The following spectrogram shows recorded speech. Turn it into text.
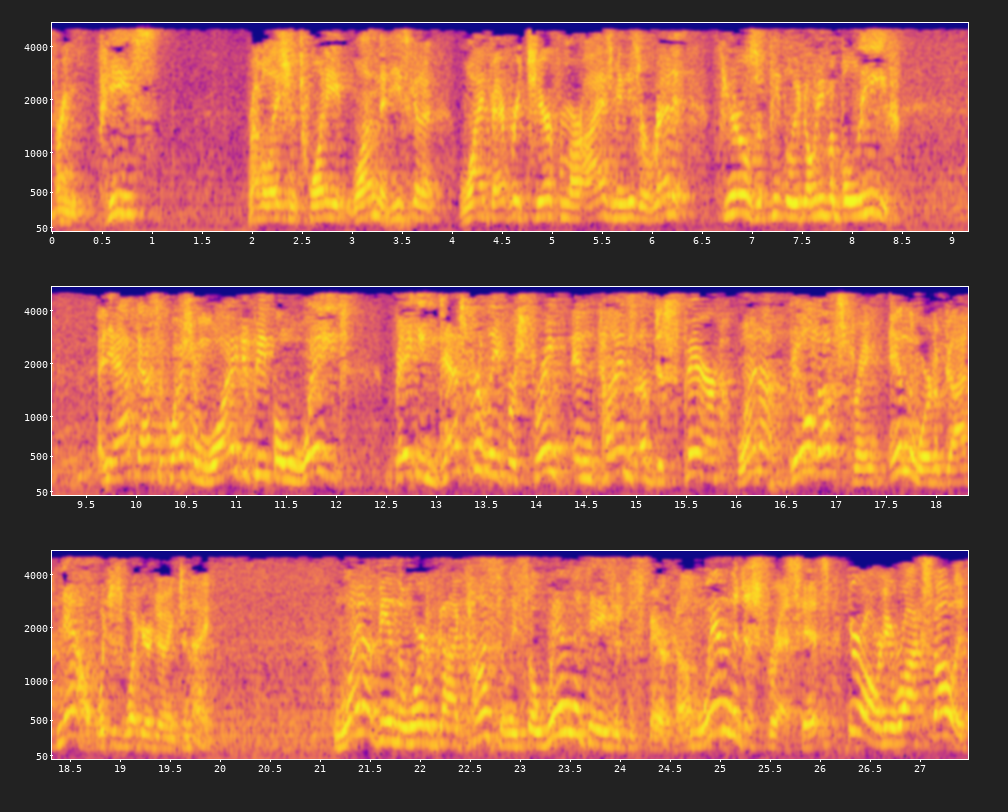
bring peace. Revelation 21 that he's going to wipe every tear from our eyes. I mean, these are read at funerals of people who don't even believe. And you have to ask the question why do people wait begging desperately for strength in times of despair, why not build up strength in the Word of God now, which is what you're doing tonight? Why not be in the Word of God constantly so when the days of despair come, when the distress hits, you're already rock solid.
